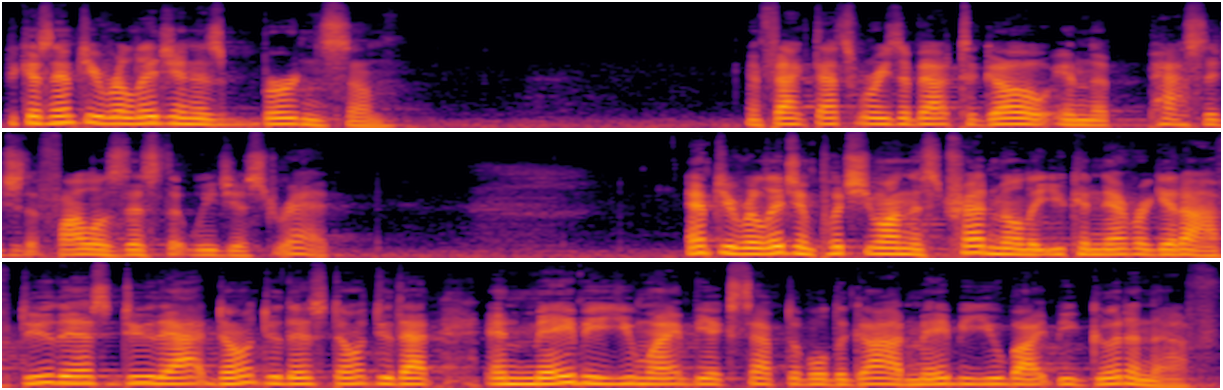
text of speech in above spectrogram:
Because empty religion is burdensome. In fact, that's where he's about to go in the passage that follows this that we just read. Empty religion puts you on this treadmill that you can never get off. Do this, do that, don't do this, don't do that, and maybe you might be acceptable to God. Maybe you might be good enough.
